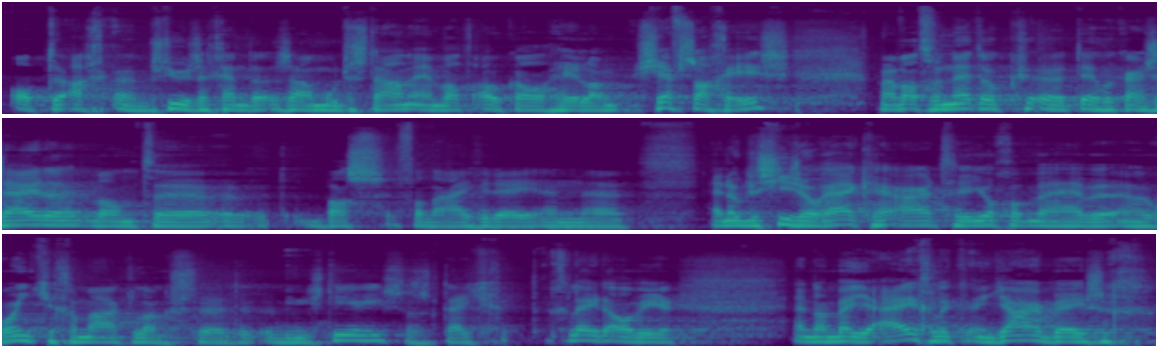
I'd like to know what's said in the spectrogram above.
op de bestuursagenda zou moeten staan. En wat ook al heel lang chefzaggen is. Maar wat we net ook uh, tegen elkaar zeiden, want uh, Bas van de IVD en, en ook de CISO Rijkaard, Jochem, wij hebben een rondje gemaakt langs de ministeries. Dat is een tijdje geleden alweer. En dan ben je eigenlijk een jaar bezig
